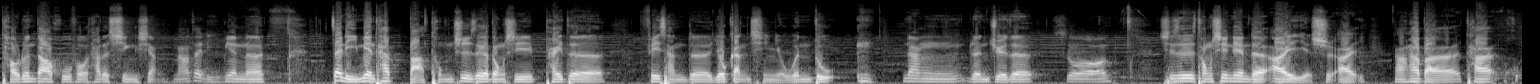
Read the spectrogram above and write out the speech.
讨论到胡佛他的性向，然后在里面呢，在里面他把同志这个东西拍的。非常的有感情、有温度，让人觉得说，其实同性恋的爱也是爱。然后他把他胡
